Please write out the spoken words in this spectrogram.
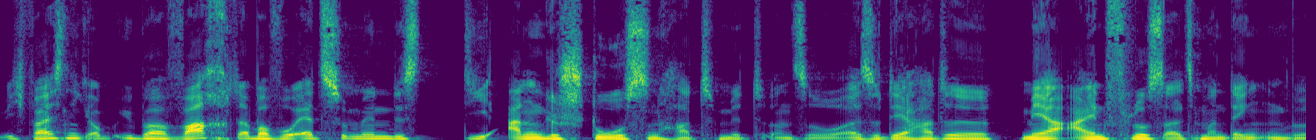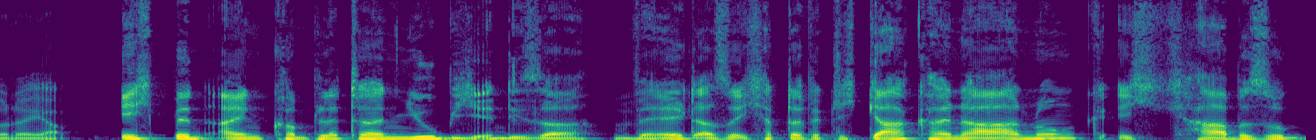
ich weiß nicht ob überwacht, aber wo er zumindest die angestoßen hat mit und so. Also der hatte mehr Einfluss, als man denken würde, ja. Ich bin ein kompletter Newbie in dieser Welt. Also ich habe da wirklich gar keine Ahnung. Ich habe so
